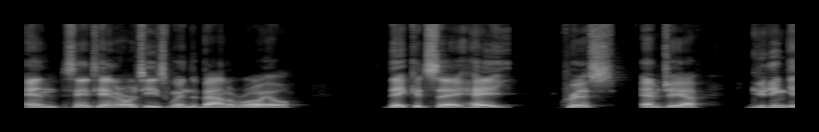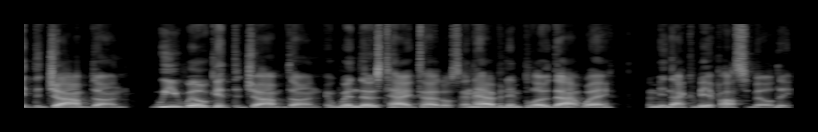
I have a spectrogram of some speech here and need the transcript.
and Santana Ortiz win the Battle Royal, they could say, hey, Chris, MJF, you didn't get the job done. We will get the job done and win those tag titles and have it implode that way. I mean, that could be a possibility.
